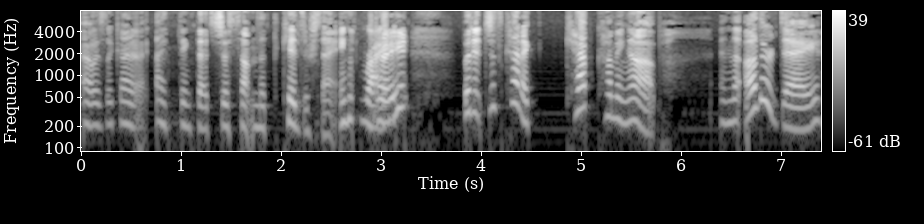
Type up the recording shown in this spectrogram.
I was like, I, I think that's just something that the kids are saying. Right. But it just kind of kept coming up. And the other day,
